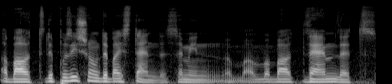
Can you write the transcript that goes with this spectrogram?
about the position of the bystanders. I mean, about them that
